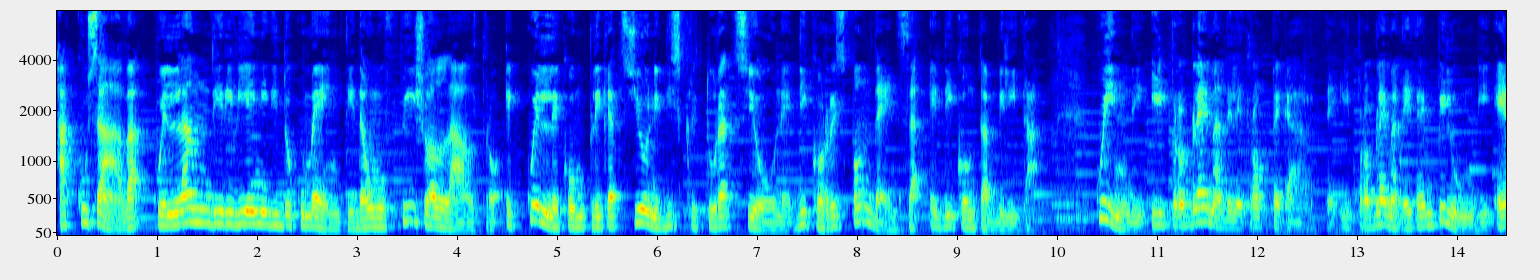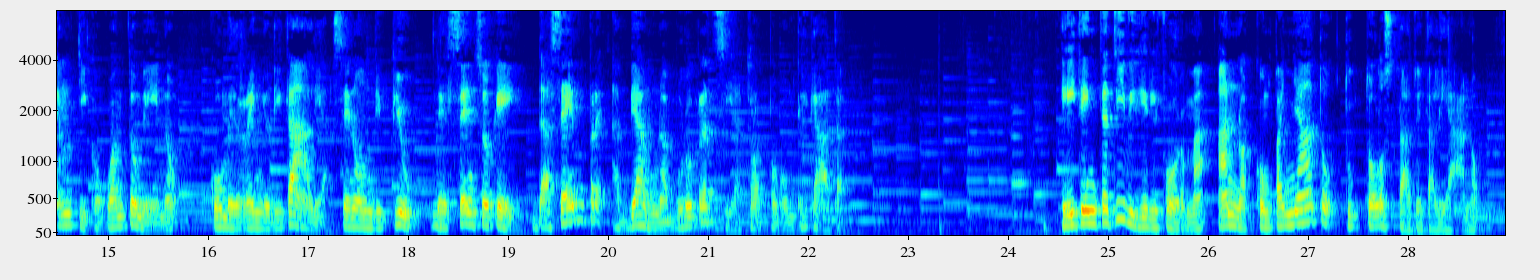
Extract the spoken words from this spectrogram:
accusava quell'andirivieni di documenti da un ufficio all'altro e quelle complicazioni di scritturazione, di corrispondenza e di contabilità. Quindi il problema delle troppe carte, il problema dei tempi lunghi è antico quantomeno come il Regno d'Italia, se non di più, nel senso che da sempre abbiamo una burocrazia troppo complicata. E i tentativi di riforma hanno accompagnato tutto lo Stato italiano.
